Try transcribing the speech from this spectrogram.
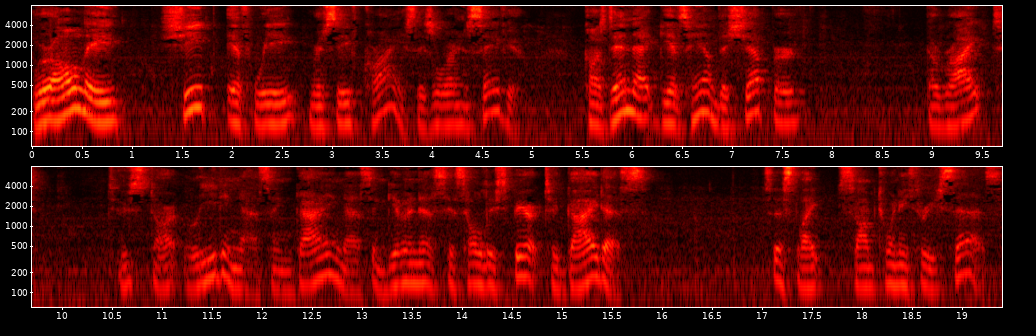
We're only sheep if we receive Christ as Lord and Savior. Because then that gives him, the shepherd, the right to start leading us and guiding us and giving us his Holy Spirit to guide us. Just like Psalm 23 says.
